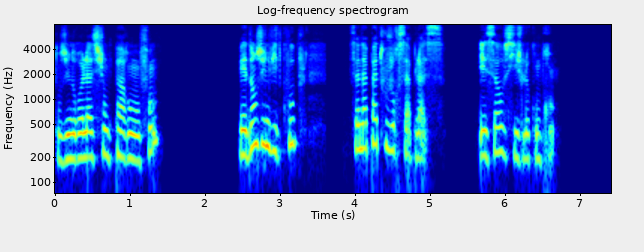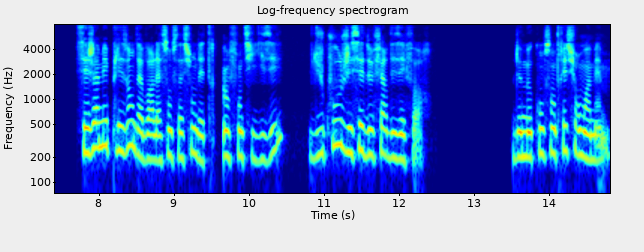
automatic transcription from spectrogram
dans une relation parent-enfant, mais dans une vie de couple, ça n'a pas toujours sa place. Et ça aussi, je le comprends. C'est jamais plaisant d'avoir la sensation d'être infantilisé, du coup, j'essaie de faire des efforts. De me concentrer sur moi-même.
